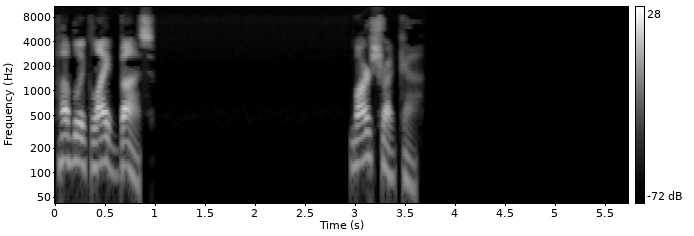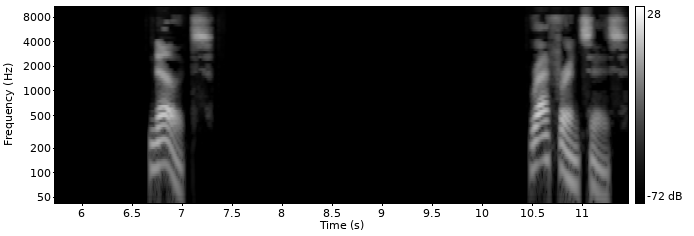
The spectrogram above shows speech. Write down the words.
Public light bus. Marshrutka Notes. References.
